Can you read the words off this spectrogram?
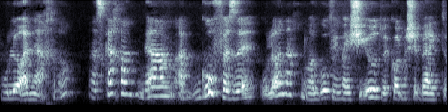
הוא לא אנחנו, אז ככה גם הגוף הזה הוא לא אנחנו, הגוף עם האישיות וכל מה שבא איתו.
